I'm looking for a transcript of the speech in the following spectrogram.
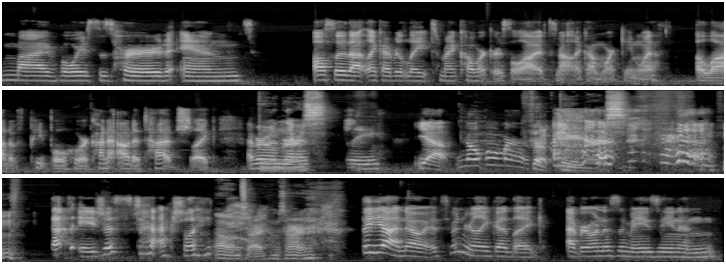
my voice is heard, and also that like I relate to my coworkers a lot. It's not like I'm working with a lot of people who are kind of out of touch. Like everyone there is really, yeah, no boomers. Fuck boomers. That's ageist, actually. oh, I'm sorry. I'm sorry. But yeah, no, it's been really good. Like everyone is amazing and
